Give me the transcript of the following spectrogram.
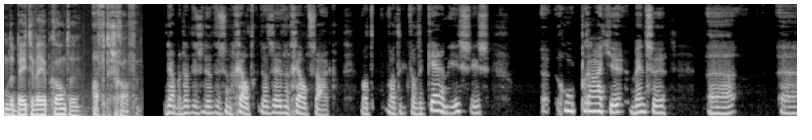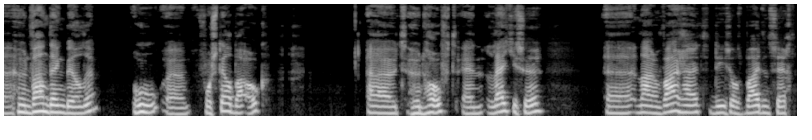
om de BTW op kranten af te schaffen. Ja, maar dat is, dat is, een, geld, dat is even een geldzaak. Wat, wat, ik, wat de kern is, is uh, hoe praat je mensen uh, hun waandenkbeelden, hoe voorstelbaar ook, uit hun hoofd en leid je ze naar een waarheid die, zoals Biden zegt,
